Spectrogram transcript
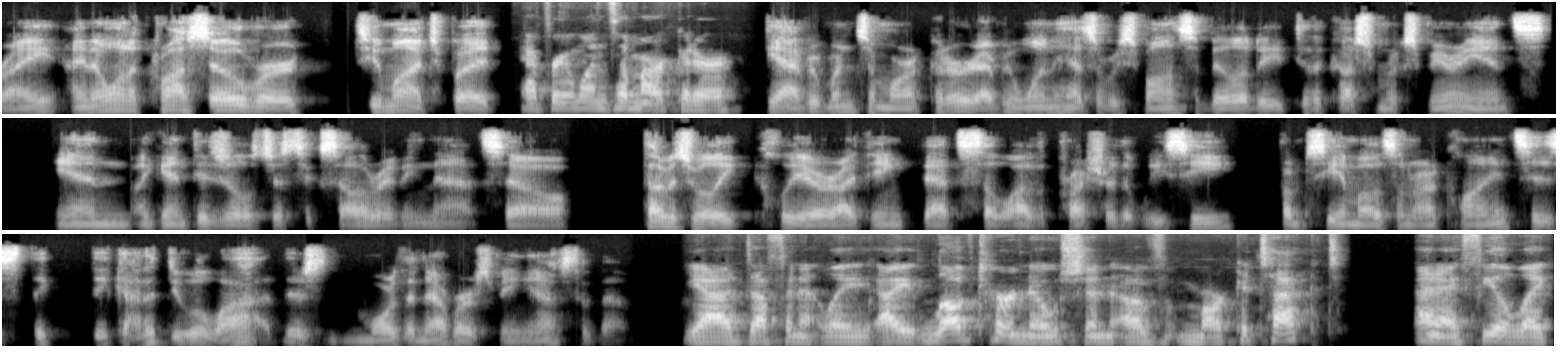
right? I don't want to cross over too much, but everyone's a marketer. Yeah, everyone's a marketer. Everyone has a responsibility to the customer experience. And again, digital is just accelerating that. So I thought it was really clear. I think that's a lot of the pressure that we see from CMOs and our clients is they, they got to do a lot. There's more than ever is being asked of them. Yeah, definitely. I loved her notion of marketect. And I feel like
